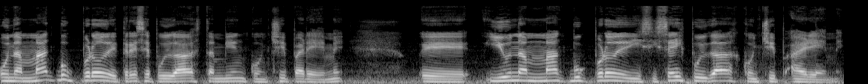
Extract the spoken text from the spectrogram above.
una MacBook Pro de 13 pulgadas también con chip ARM eh, y una MacBook Pro de 16 pulgadas con chip ARM.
